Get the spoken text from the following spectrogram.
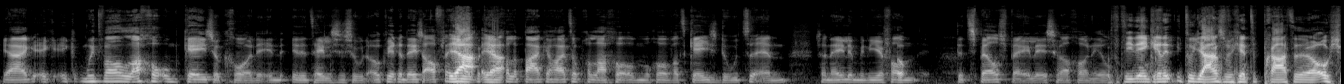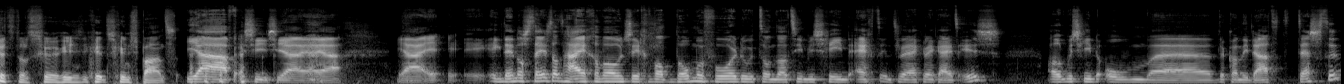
Ja, ik, ik, ik moet wel lachen om Kees ook gewoon in, in het hele seizoen. Ook weer in deze aflevering Ja, heb ik ja. echt wel een paar keer hard op gelachen om gewoon wat Kees doet. En zijn hele manier van dit spel spelen is wel gewoon heel... Dat hij in één keer in het Italiaans begint te praten. Oh shit, dat is eh, geen, Spaans. Ja, precies. Ja, ja, ja. Ja, ik, ik- denk nog steeds dat hij gewoon zich wat dommer voordoet dan dat hij misschien echt in de werkelijkheid is. Ook misschien om eh, de kandidaten te testen.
